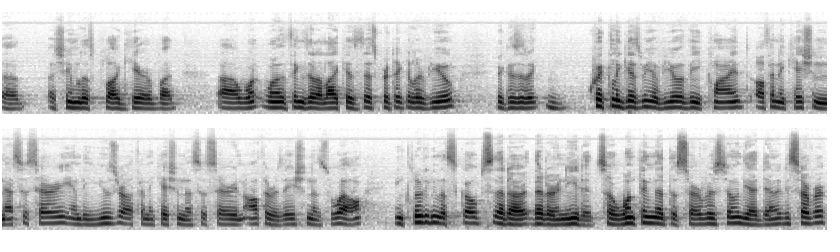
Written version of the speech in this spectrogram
a, a, shameless plug here, but uh, one, one of the things that I like is this particular view because it quickly gives me a view of the client authentication necessary and the user authentication necessary and authorization as well, including the scopes that are, that are needed. So one thing that the server is doing, the identity server,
